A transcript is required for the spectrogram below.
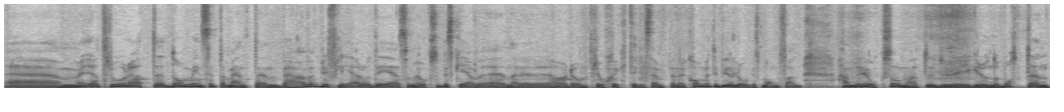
Eh, jag tror att de incitamenten behöver bli fler och det som jag också beskrev eh, när jag hörde om projekt till exempel när det kommer till biologisk mångfald handlar ju också om att du i grund och botten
